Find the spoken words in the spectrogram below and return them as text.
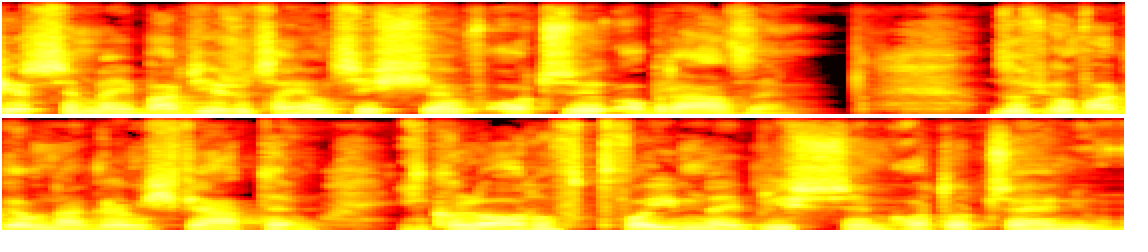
pierwszym najbardziej rzucającym się w oczy obrazem? Zwróć uwagę na grę świateł i kolorów w Twoim najbliższym otoczeniu.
